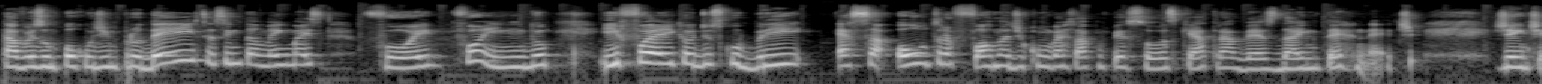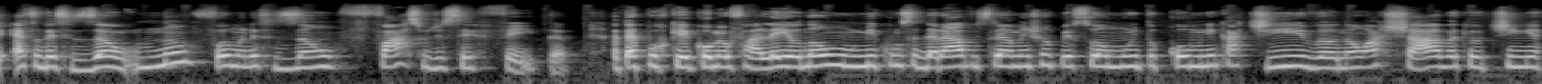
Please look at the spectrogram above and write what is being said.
Talvez um pouco de imprudência, assim também, mas foi, foi indo. E foi aí que eu descobri essa outra forma de conversar com pessoas que é através da internet. Gente, essa decisão não foi uma decisão fácil de ser feita. Até porque, como eu falei, eu não me considerava extremamente uma pessoa muito comunicativa, eu não achava que eu tinha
